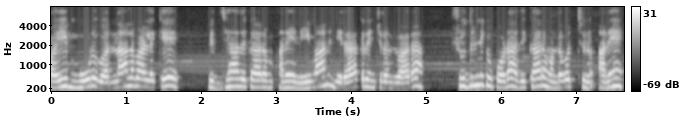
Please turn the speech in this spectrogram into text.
పై మూడు వర్ణాల వాళ్ళకే విద్యాధికారం అనే నియమాన్ని నిరాకరించడం ద్వారా శూద్రునికి కూడా అధికారం ఉండవచ్చును అనే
